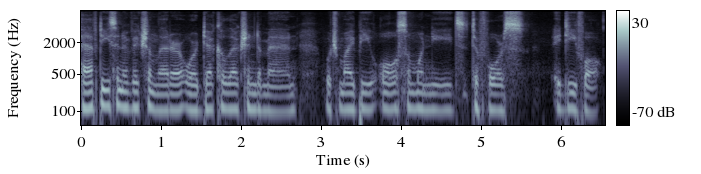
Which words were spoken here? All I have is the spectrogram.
half decent eviction letter or debt collection demand, which might be all someone needs to force a default.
